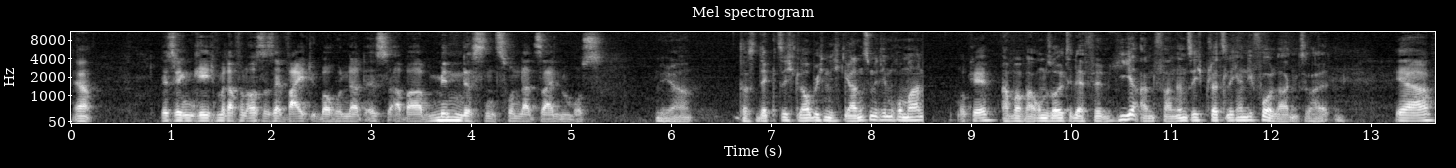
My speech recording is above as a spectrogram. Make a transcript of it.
Ja. Deswegen gehe ich mal davon aus, dass er weit über 100 ist, aber mindestens 100 sein muss. Ja. Das deckt sich, glaube ich, nicht ganz mit dem Roman. Okay? Aber warum sollte der Film hier anfangen, sich plötzlich an die Vorlagen zu halten? Ja.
